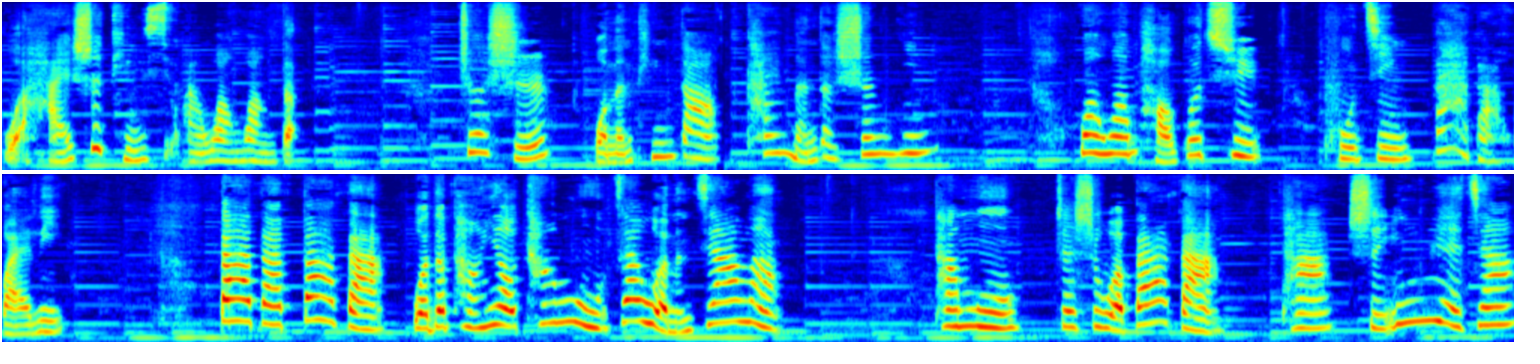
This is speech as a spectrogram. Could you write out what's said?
我还是挺喜欢旺旺的。这时，我们听到开门的声音，旺旺跑过去，扑进爸爸怀里。爸爸，爸爸，我的朋友汤姆在我们家呢。汤姆，这是我爸爸，他是音乐家，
